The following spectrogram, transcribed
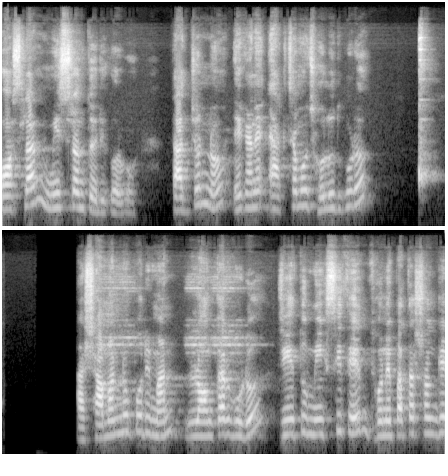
মশলার মিশ্রণ তৈরি করব। তার জন্য এখানে এক চামচ হলুদ গুঁড়ো আর সামান্য পরিমাণ লঙ্কার গুঁড়ো। যেহেতু মিক্সিতে ধনে পাতার সঙ্গে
